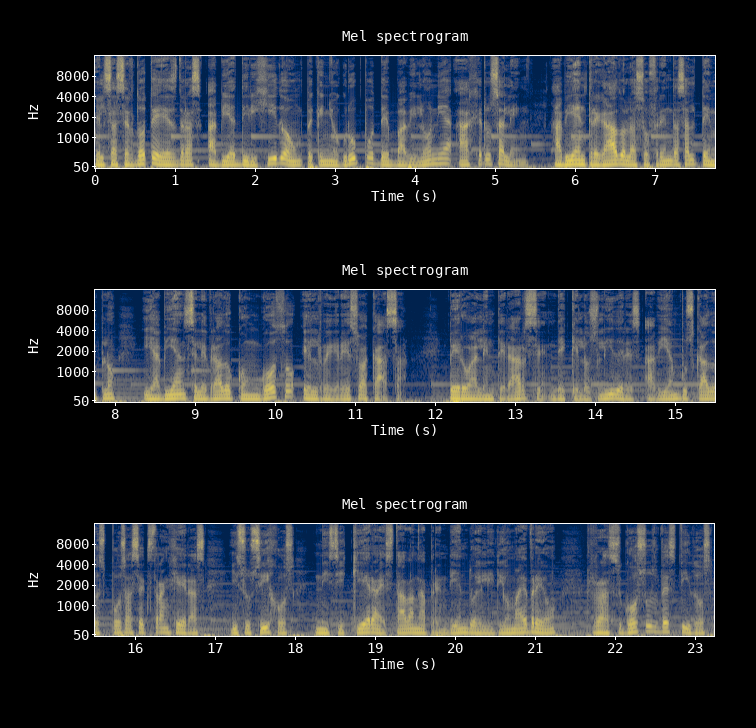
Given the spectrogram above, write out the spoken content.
el sacerdote Esdras había dirigido a un pequeño grupo de Babilonia a Jerusalén, había entregado las ofrendas al templo y habían celebrado con gozo el regreso a casa. Pero al enterarse de que los líderes habían buscado esposas extranjeras y sus hijos ni siquiera estaban aprendiendo el idioma hebreo, rasgó sus vestidos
